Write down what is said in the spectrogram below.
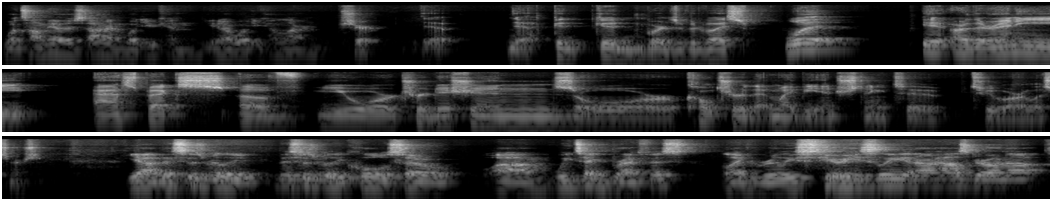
what's on the other side and what you can you know what you can learn. Sure. Yeah. Yeah. Good. Good words of advice. What are there any aspects of your traditions or culture that might be interesting to to our listeners? Yeah, this is really this is really cool. So um, we take breakfast like really seriously in our house growing up.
